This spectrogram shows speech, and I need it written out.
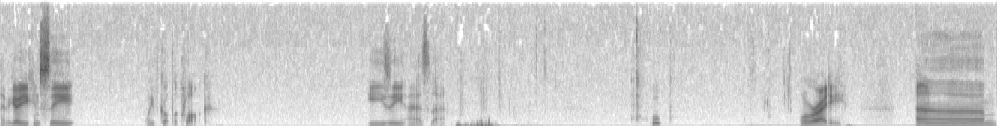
there we go, you can see we've got the clock. Easy as that. Oop. Alrighty. Um,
